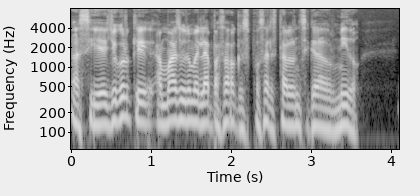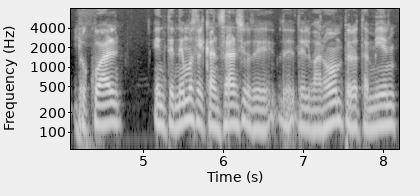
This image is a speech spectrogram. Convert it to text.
así es. Yo creo que a más de uno me le ha pasado que su esposa le está hablando y se queda dormido, lo cual entendemos el cansancio del varón, pero también,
